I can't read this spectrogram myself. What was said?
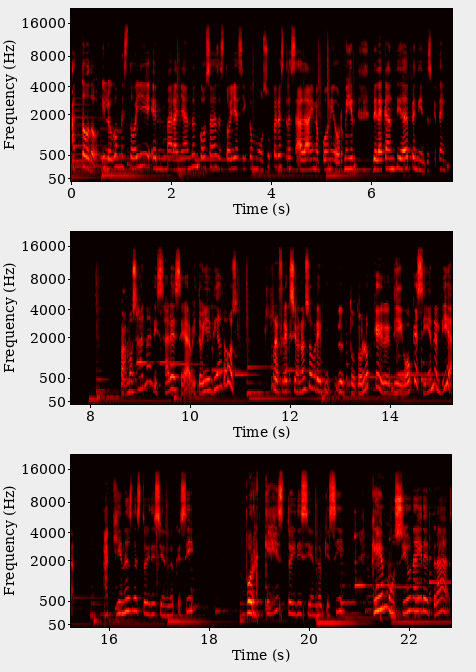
a todo y luego me estoy enmarañando en cosas, estoy así como súper estresada y no puedo ni dormir de la cantidad de pendientes que tengo. Vamos a analizar ese hábito y el día dos reflexiono sobre todo lo que digo que sí en el día. ¿A quiénes le estoy diciendo que sí? ¿Por qué estoy diciendo que sí? ¿Qué emoción hay detrás?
